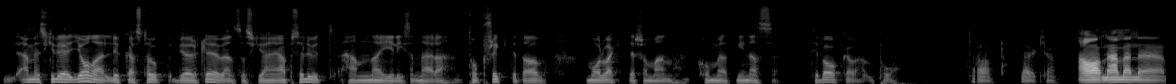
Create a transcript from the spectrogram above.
ja, men skulle Jonna lyckas ta upp Björklöven så skulle han absolut hamna i liksom nära toppskiktet av målvakter som man kommer att minnas tillbaka på. Ja, verkligen. Ja, nej men. Eh,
